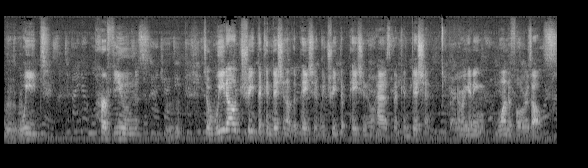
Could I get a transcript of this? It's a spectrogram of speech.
mm-hmm. wheat, perfumes. Mm-hmm. So we don't treat the condition of the patient, we treat the patient who has the condition. And we're getting wonderful results.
